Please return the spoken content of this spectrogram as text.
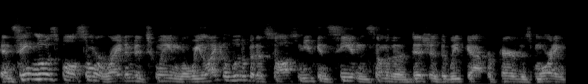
And St. Louis falls somewhere right in between where we like a little bit of sauce, and you can see it in some of the dishes that we've got prepared this morning.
